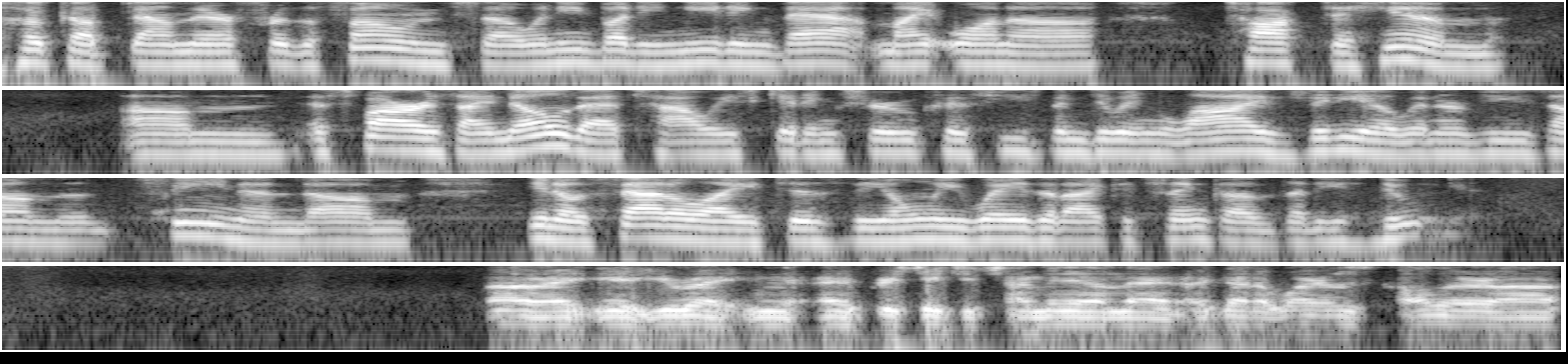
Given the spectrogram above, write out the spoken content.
hookup down there for the phone, so anybody needing that might want to talk to him. Um, as far as I know, that's how he's getting through because he's been doing live video interviews on the scene, and um, you know, satellite is the only way that I could think of that he's doing it. All right, yeah, you're right, and I appreciate you chiming in on that. I got a wireless caller, uh,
